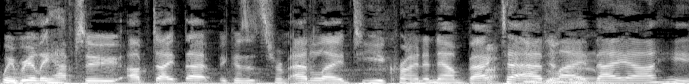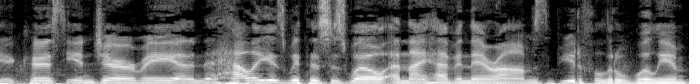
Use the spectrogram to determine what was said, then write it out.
We really have to update that because it's from Adelaide to Ukraine and now back to Adelaide. They are here. Kirsty and Jeremy and Hallie is with us as well, and they have in their arms the beautiful little William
